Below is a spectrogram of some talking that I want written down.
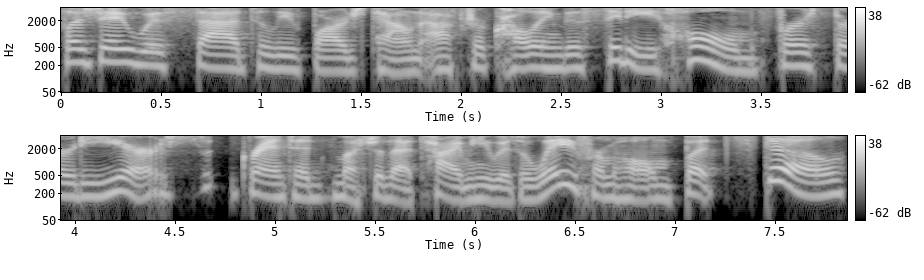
Flaget was sad to leave Bardstown after calling the city home for 30 years. Granted, much of that time he was away from home, but still,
